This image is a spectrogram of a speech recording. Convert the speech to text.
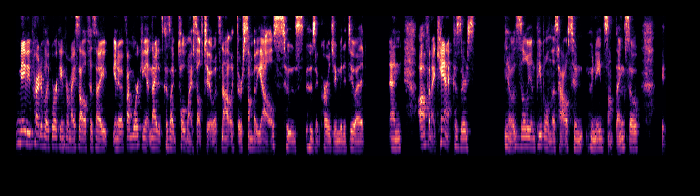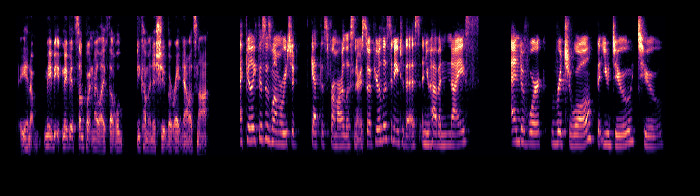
maybe part of like working for myself is I, you know, if I'm working at night, it's because I've told myself to. It's not like there's somebody else who's who's encouraging me to do it. And often I can't because there's you know a zillion people in this house who who need something so you know maybe maybe at some point in my life that will become an issue, but right now it's not. I feel like this is one where we should get this from our listeners. So if you're listening to this and you have a nice end of work ritual that you do to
